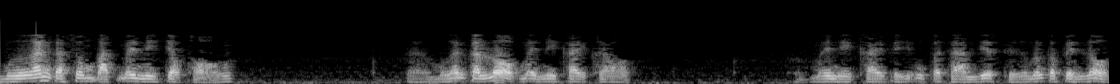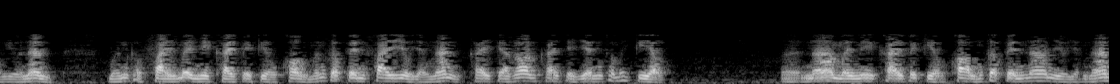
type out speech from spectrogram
เหมือนกับสมบัติไม่มีเจ้าของ เหมือนกับโลกไม่มีใครครอง ไม่มีใครไปอุปทานยึดถือ มันก็เป็นโลกอยู่นั่น เหมือนกับไฟไม่มีใครไปเกี่ยวข้อง มันก็เป็นไฟอยู่อย่างนั้น ใครจะร้อนใครจะเย็นก็ไม่เกี่ยวน้ำไม่มีใครไปเกี่ยวข้อง มันก็เป็นน้ำอยู่อย่างนั้น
